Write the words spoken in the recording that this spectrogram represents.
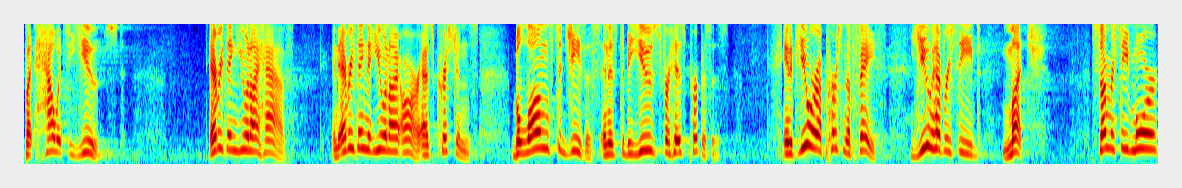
but how it's used. Everything you and I have, and everything that you and I are as Christians, belongs to Jesus and is to be used for his purposes. And if you are a person of faith, you have received much. Some received more,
